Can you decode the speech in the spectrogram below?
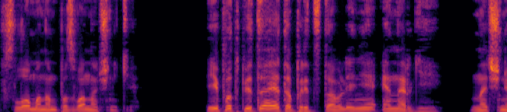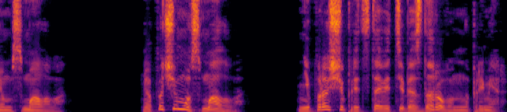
в сломанном позвоночнике. И подпитай это представление энергией. Начнем с малого. А почему с малого? Не проще представить тебя здоровым, например?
